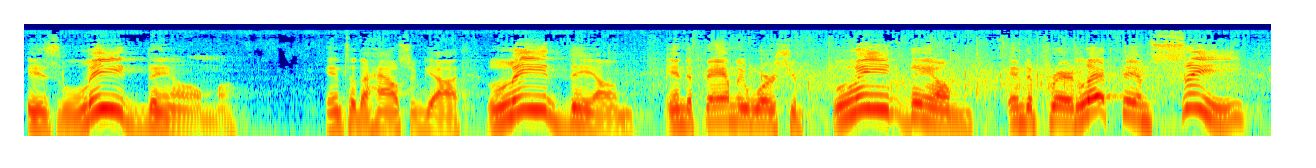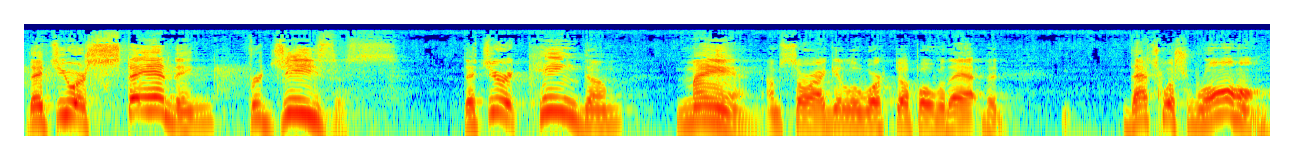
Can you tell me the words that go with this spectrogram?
is lead them into the house of God. Lead them into family worship. Lead them into prayer. Let them see that you are standing for Jesus, that you're a kingdom man. I'm sorry, I get a little worked up over that, but that's what's wrong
